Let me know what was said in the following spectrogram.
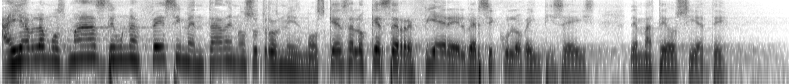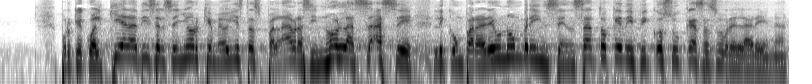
Ahí hablamos más de una fe cimentada en nosotros mismos, que es a lo que se refiere el versículo 26 de Mateo 7. Porque cualquiera, dice el Señor, que me oye estas palabras y no las hace, le compararé a un hombre insensato que edificó su casa sobre la arena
